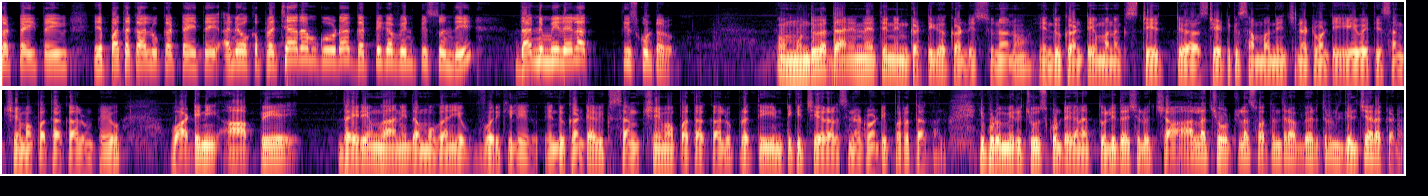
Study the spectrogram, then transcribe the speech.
కట్ అవుతాయి పథకాలు కట్ అవుతాయి అనే ఒక ప్రచారం కూడా గట్టిగా వినిపిస్తుంది. దాన్ని మీరు ఎలా తీసుకుంటారు? ముందుగా దానిని అయితే నేను గట్టిగా ఖండిస్తున్నాను. ఎందుకంటే మనకు స్టేట్ స్టేట్కి సంబంధించినటువంటి ఏవైతే సంక్షేమ పథకాలు ఉంటాయో వాటిని ఆపే ధైర్యం కానీ దమ్ము కానీ ఎవ్వరికీ లేదు. ఎందుకంటే అవి సంక్షేమ పథకాలు ప్రతి ఇంటికి చేరాల్సినటువంటి పథకాలు. ఇప్పుడు మీరు చూసుకుంటే కనుక తొలి దశలో చాలా చోట్ల స్వతంత్ర అభ్యర్థులు గెలిచారు అక్కడ.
